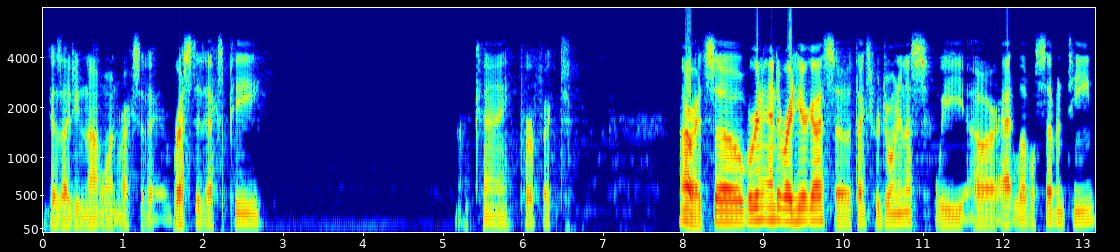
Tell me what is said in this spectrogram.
because I do not want rested, rested XP. Okay, perfect. Alright, so we're going to end it right here, guys. So thanks for joining us. We are at level 17.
